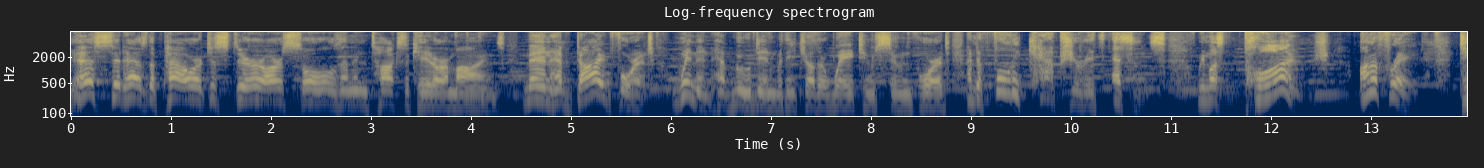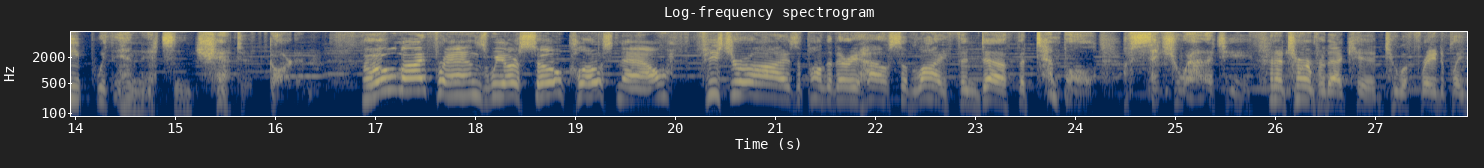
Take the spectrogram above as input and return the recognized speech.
Yes, it has the power to stir our souls and intoxicate our minds. Men have died for it. Women have moved in with each other way too soon for it. And to fully capture its essence, we must plunge, unafraid, deep within its enchanted garden. Oh, my friends, we are so close now. Feast your eyes upon the very house of life and death, the temple of sensuality. And a term for that kid too afraid to play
